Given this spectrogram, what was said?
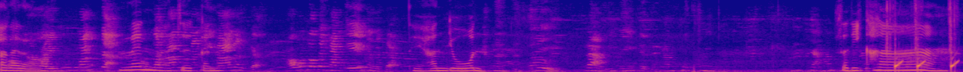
อะไรเหรอ เล่นมาเจอกันเทฮันโยน สวัสดีค่ะ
